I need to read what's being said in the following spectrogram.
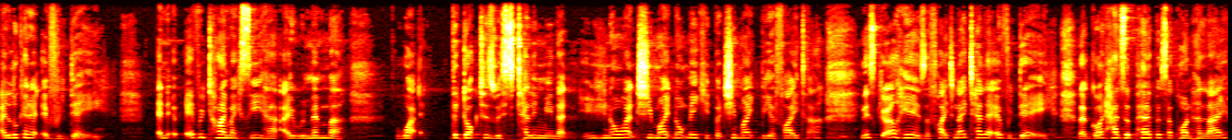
i look at it every day. And every time i see her i remember what the doctors was telling me that you know what? She might not make it but she might be a fighter. This girl here is a fighter, and I tell her every day that God has a purpose upon her life.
